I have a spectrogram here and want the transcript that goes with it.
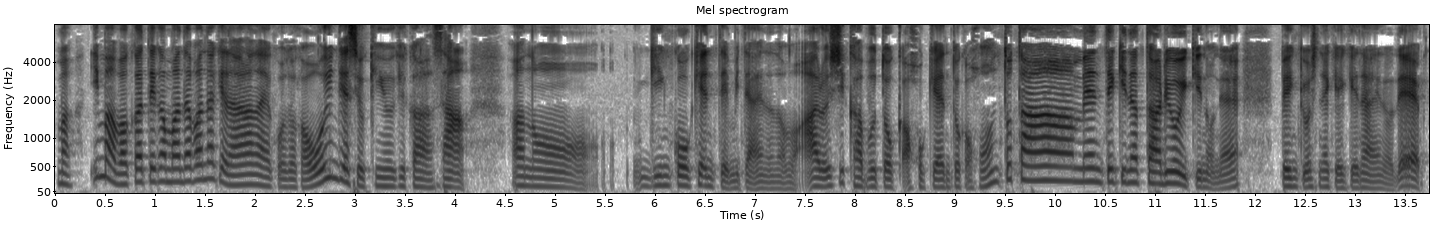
まあ、今若手が学ばなきゃならないことが多いんですよ、金融機関さん。あの、銀行検定みたいなのもあるし、株とか保険とか、ほんと多面的な多領域のね、勉強しなきゃいけないので、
